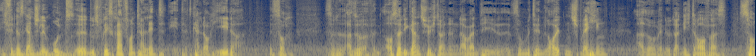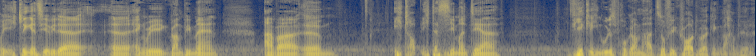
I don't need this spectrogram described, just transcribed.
Ich finde das ganz schlimm. Und äh, du sprichst gerade von Talent. Ey, das kann doch jeder. Ist doch, ist doch, also außer die ganz Schüchternen. Aber die so mit den Leuten sprechen. Also wenn du das nicht drauf hast. Sorry, ich klinge jetzt hier wie der äh, Angry Grumpy Man. Aber ähm, ich glaube nicht, dass jemand, der wirklich ein gutes Programm hat, so viel Crowdworking machen würde.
